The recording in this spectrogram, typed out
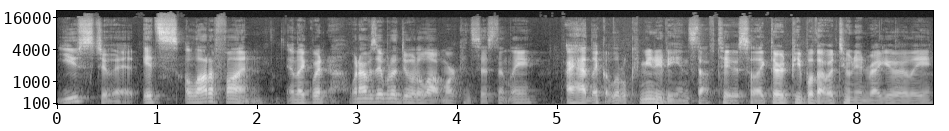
used to it, it's a lot of fun. and like when when I was able to do it a lot more consistently, I had like a little community and stuff too. So like there were people that would tune in regularly,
